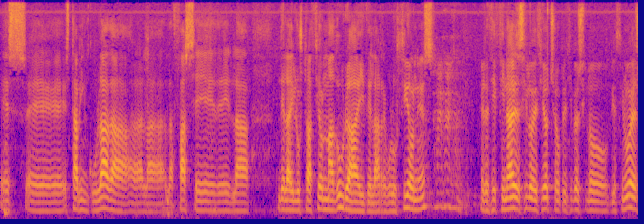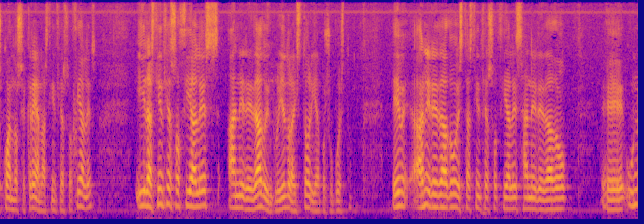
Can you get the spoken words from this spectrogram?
eh, está vinculada a la, fase de la, ilustración madura y de las revoluciones, es decir, finales del siglo XVIII, principios del siglo XIX, es cuando se crean las ciencias sociales. Y las ciencias sociales han heredado, incluyendo la historia, por supuesto, han heredado, estas ciencias sociales han heredado eh, un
